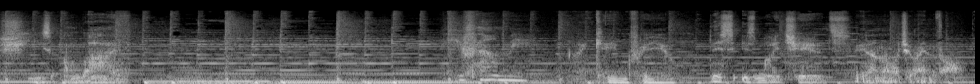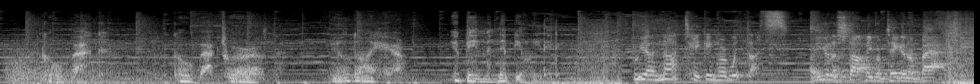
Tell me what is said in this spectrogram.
She's alive. You found me. I came for you. This is my chance. You don't know what you're in for. Go back. Go back to Earth. You'll die here. You're being manipulated. We are not taking her with us. Are you to stop me from taking her back?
